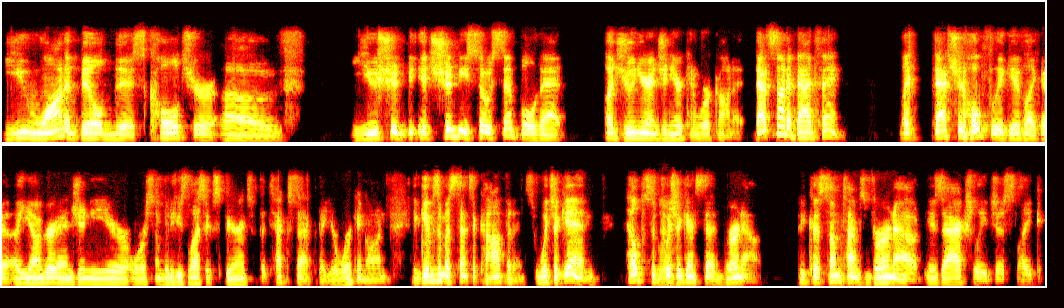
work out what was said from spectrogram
you want to build this culture of you should be it should be so simple that a junior engineer can work on it that's not a bad thing like that should hopefully give like a, a, younger engineer or somebody who's less experienced with the tech stack that you're working on it gives them a sense of confidence which again helps to push yeah. against that burnout because sometimes burnout is actually just like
